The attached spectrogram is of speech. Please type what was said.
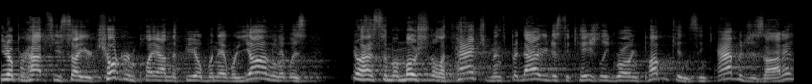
You know, perhaps you saw your children play on the field when they were young and it was, you know, has some emotional attachments, but now you're just occasionally growing pumpkins and cabbages on it.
